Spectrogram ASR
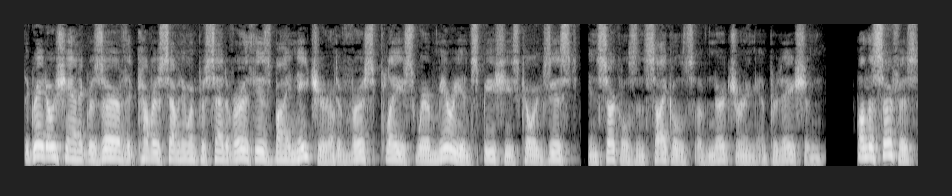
The great oceanic reserve that covers 71% of Earth is by nature a diverse place where myriad species coexist in circles and cycles of nurturing and predation. On the surface,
